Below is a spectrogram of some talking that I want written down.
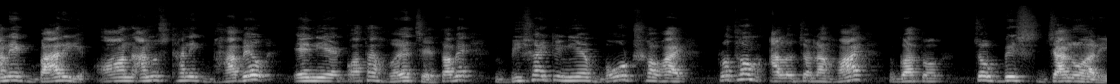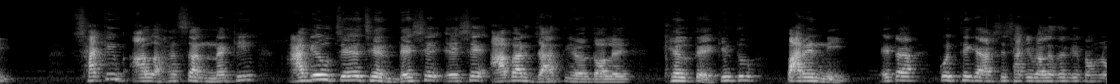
অনেকবারই অনানুষ্ঠানিকভাবেও এ নিয়ে কথা হয়েছে, তবে বিষয়টি নিয়ে বোর্ড সভায় প্রথম আলোচনা হয় গত চব্বিশ জানুয়ারি। সাকিব আল হাসান নাকি আগেও চেয়েছেন দেশে এসে আবার জাতীয় দলে খেলতে, কিন্তু পারেননি। এটা কই থেকে আসছে? সাকিব আল হাসান কি কখনো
